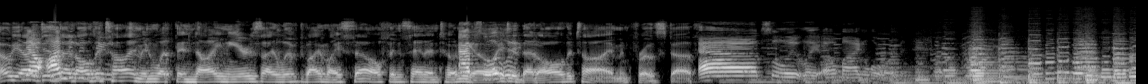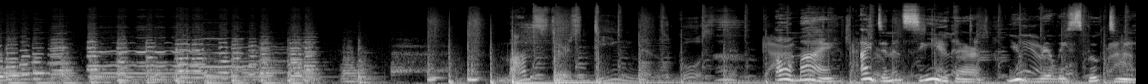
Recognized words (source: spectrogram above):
Oh yeah, Now, I did I'm that all the time. In what the nine years I lived by myself in San Antonio, I did that all the time and froze stuff. Absolutely. Oh my lord. Oh my, I didn't see you there. You really spooked me.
